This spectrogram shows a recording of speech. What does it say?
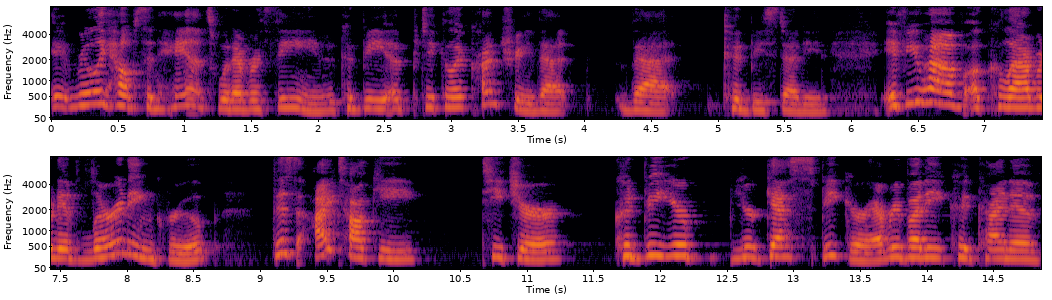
it really helps enhance whatever theme. It could be a particular country that that could be studied. If you have a collaborative learning group, this italki teacher could be your your guest speaker. Everybody could kind of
